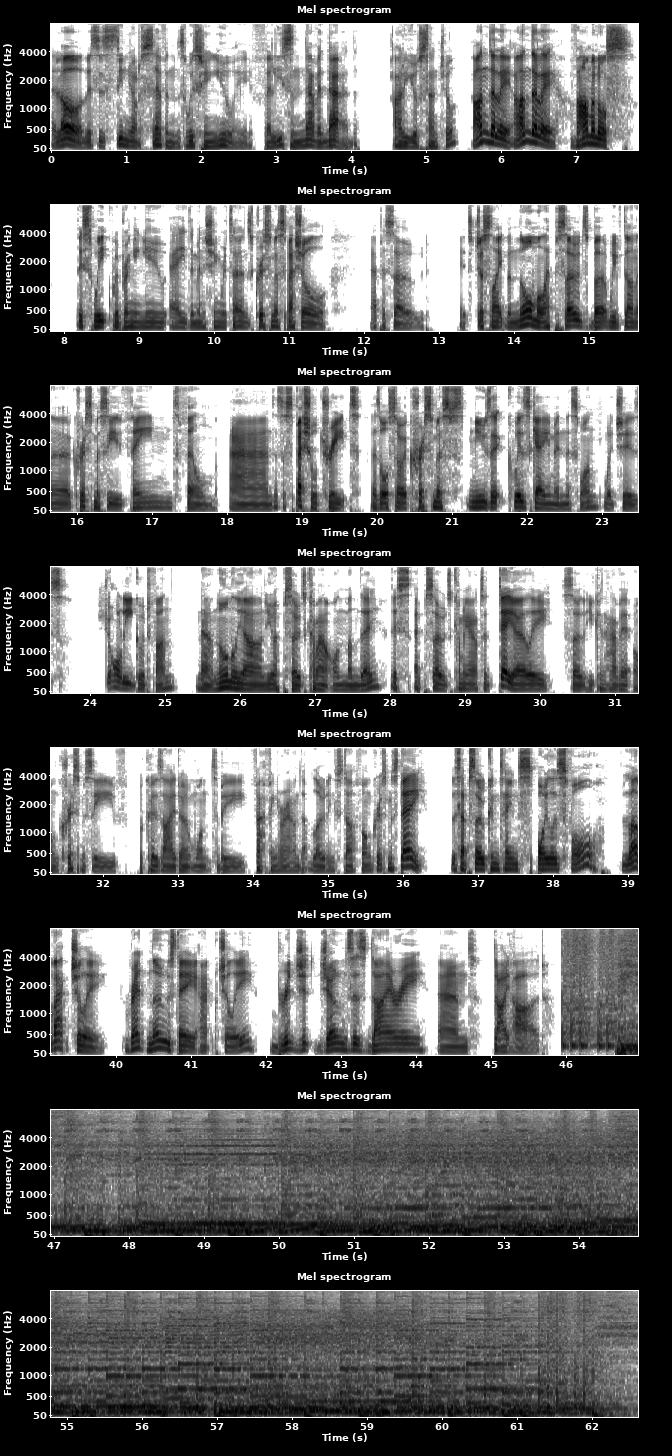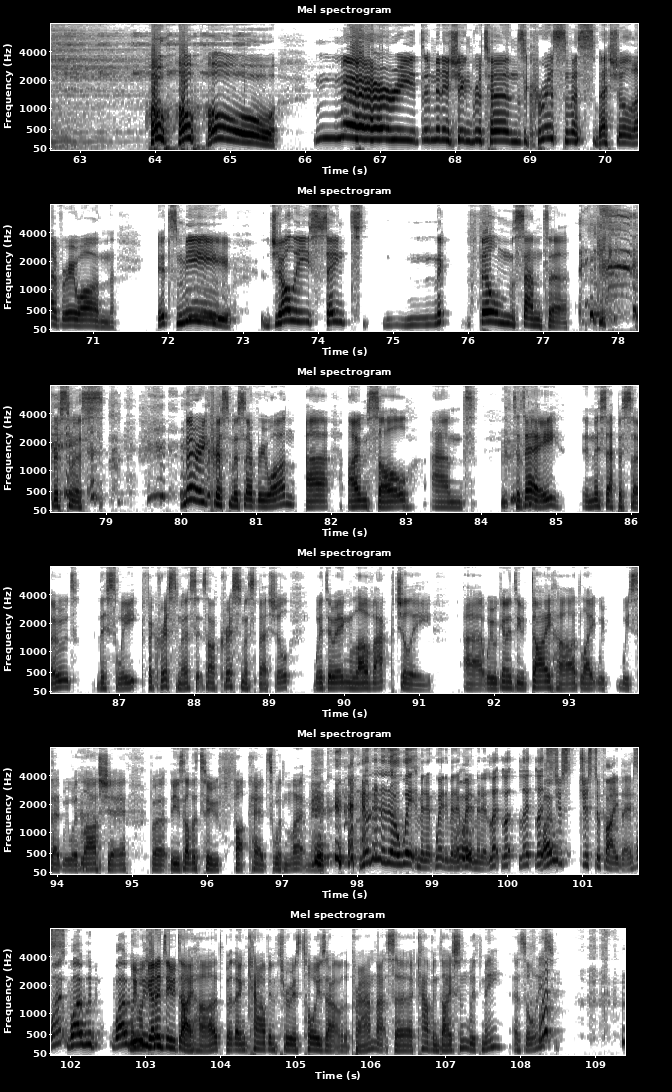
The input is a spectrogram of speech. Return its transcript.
Hello, this is Senor Sevens wishing you a Feliz Navidad. Are you Sancho? Andale, andale, vámonos! This week we're bringing you a Diminishing Returns Christmas special episode. It's just like the normal episodes, but we've done a Christmassy themed film. And as a special treat, there's also a Christmas music quiz game in this one, which is jolly good fun. Now, normally our new episodes come out on Monday. This episode's coming out a day early so that you can have it on Christmas Eve because I don't want to be faffing around uploading stuff on Christmas Day. This episode contains spoilers for Love Actually, Red Nose Day Actually, Bridget Jones's Diary, and Die Hard. Ho ho ho! Merry Diminishing Returns Christmas special, everyone! It's me, Jolly Saint Nick Film Santa. Christmas. Merry Christmas, everyone. Uh, I'm Sol, and today, in this episode, this week, for Christmas, it's our Christmas special. We're doing Love Actually. Uh, we were going to do Die Hard like we, we said we would last year, but these other two fuckheads wouldn't let me. No, no, no, no. Wait a minute. Wait a minute. wait a minute. Let let, let let's Why- just justify this. Why, why would why would we we were going to do- do Die Hard, but then Calvin threw his toys out of the pram. That's uh, Calvin Dyson with me, as always. What?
